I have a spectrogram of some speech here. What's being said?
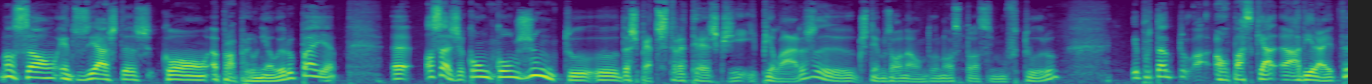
não são entusiastas com a própria União Europeia. Uh, ou seja, com um conjunto uh, de aspectos estratégicos e, e pilares, gostemos ou não do nosso próximo futuro, e, portanto, ao passo que à, à, direita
